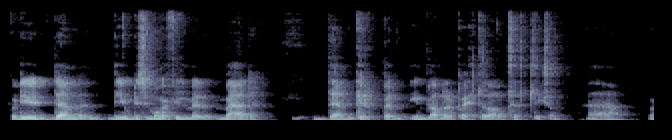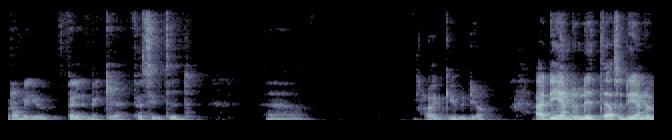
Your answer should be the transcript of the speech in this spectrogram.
och det, är ju den, det gjordes ju många filmer med den gruppen inblandade på ett eller annat sätt. Liksom. Ehm, och de är ju väldigt mycket för sin tid. Ehm. Ja, gud ja. ja. Det är ändå lite, alltså det är ändå,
